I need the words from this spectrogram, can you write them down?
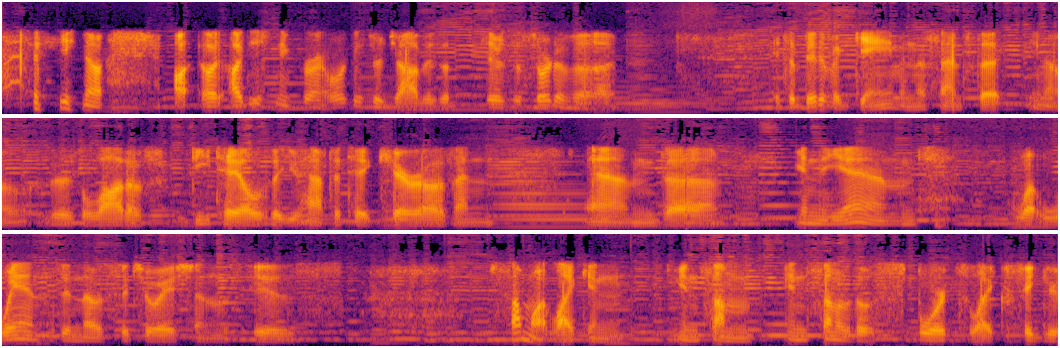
you know, auditioning for an orchestra job is a there's a sort of a it's a bit of a game in the sense that you know there's a lot of details that you have to take care of and and uh, in the end, what wins in those situations is somewhat like in in some in some of those sports like figure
